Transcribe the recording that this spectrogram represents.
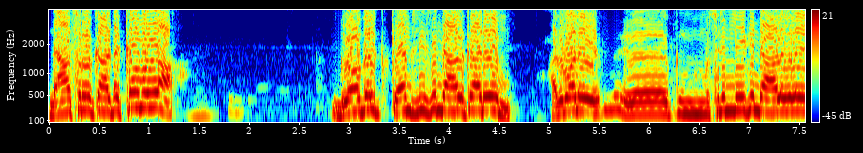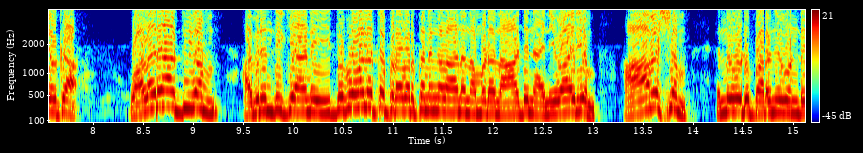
നാസറൊക്കെ അടക്കമുള്ള ഗ്ലോബൽ കെഎംസിസിന്റെ ആൾക്കാരെയും അതുപോലെ മുസ്ലിം ലീഗിന്റെ ആളുകളെയൊക്കെ വളരെയധികം അഭിനന്ദിക്കുകയാണ്. ഇതുപോലത്തെ പ്രവർത്തനങ്ങളാണ് നമ്മുടെ നാടിന് അനിവാര്യം ആവശ്യം എന്നുകൂടി പറഞ്ഞുകൊണ്ട്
